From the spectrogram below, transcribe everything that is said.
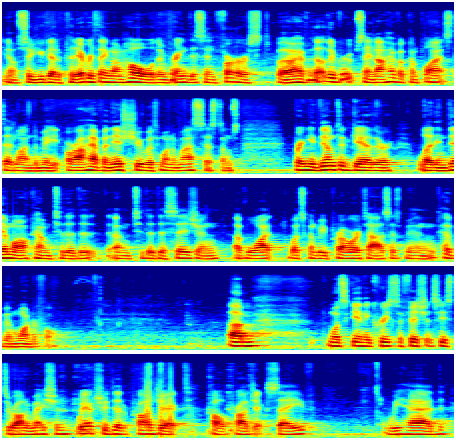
you know, so you got to put everything on hold and bring this in first. But I have another group saying, "I have a compliance deadline to meet," or "I have an issue with one of my systems." bringing them together, letting them all come to the, um, to the decision of what, what's going to be prioritized has been, has been wonderful. Um, once again, increased efficiencies through automation. We actually did a project called Project Save. We had,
